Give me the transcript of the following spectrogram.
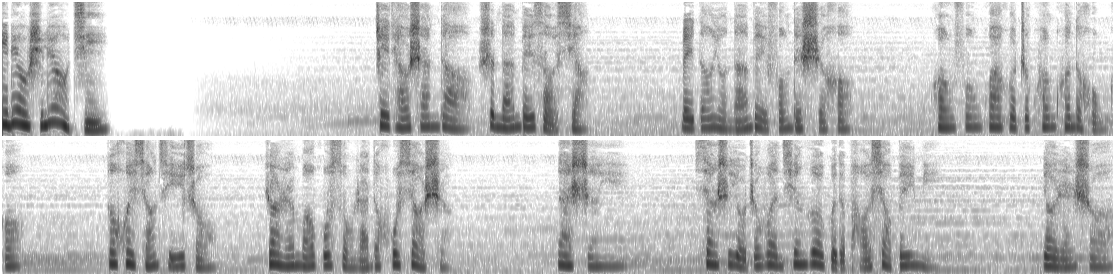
第六十六集，这条山道是南北走向。每当有南北风的时候，狂风刮过这宽宽的鸿沟，都会响起一种让人毛骨悚然的呼啸声。那声音像是有着万千恶鬼的咆哮悲鸣。有人说，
